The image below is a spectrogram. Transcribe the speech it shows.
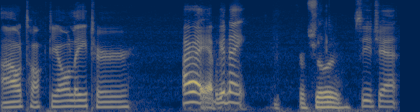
I'll talk to y'all later. All right, have a good night. For sure. See you, chat.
